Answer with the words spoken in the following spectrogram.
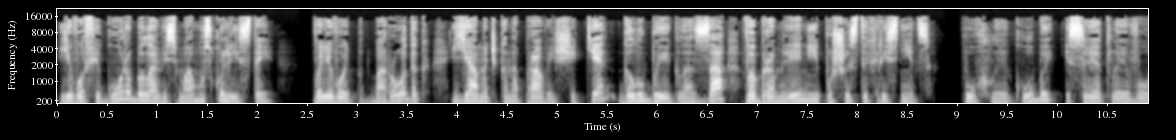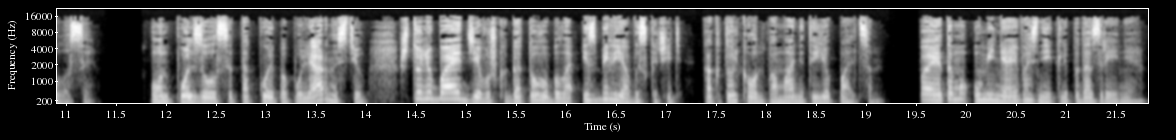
его фигура была весьма мускулистой. Волевой подбородок, ямочка на правой щеке, голубые глаза в обрамлении пушистых ресниц, пухлые губы и светлые волосы. Он пользовался такой популярностью, что любая девушка готова была из белья выскочить, как только он поманит ее пальцем. Поэтому у меня и возникли подозрения.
